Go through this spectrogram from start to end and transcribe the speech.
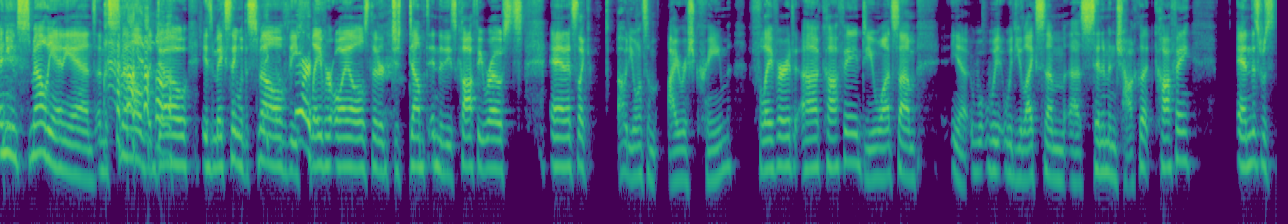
And you can smell the Auntie Anne's, and the smell of the dough is mixing with the smell of the course. flavor oils that are just dumped into these coffee roasts. And it's like, oh, do you want some Irish cream flavored uh, coffee? Do you want some, you know, w- w- would you like some uh, cinnamon chocolate coffee? And this was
